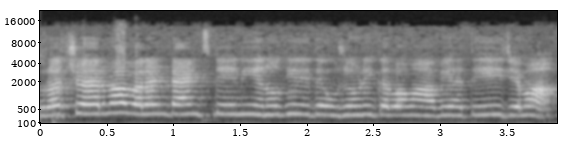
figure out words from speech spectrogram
સુરત શહેરમાં વેલેન્ટાઇન્સ ડેની અનોખી રીતે ઉજવણી કરવામાં આવી હતી, જેમાં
